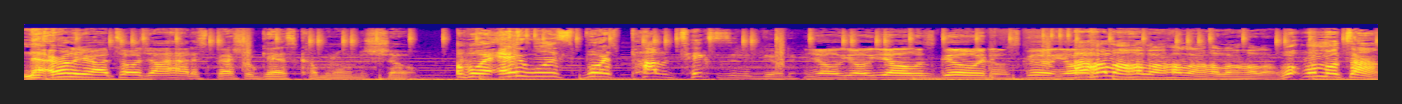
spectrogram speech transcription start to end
Now, earlier I told y'all I had a special guest coming on the show. My boy A1 Sports Politics is in the building. Yo, yo, yo, what's good? What's good, yo? Uh, hold on, hold on, hold on, hold on, hold on. One, one more time.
